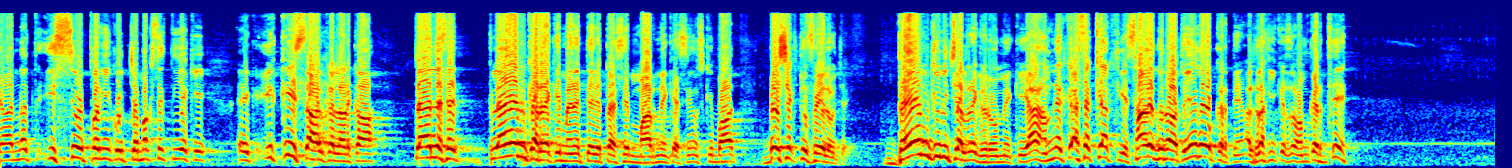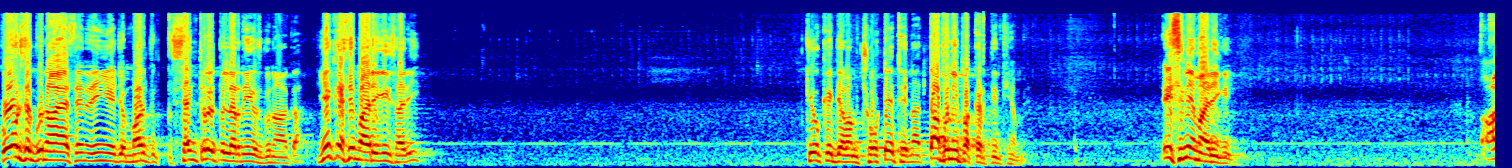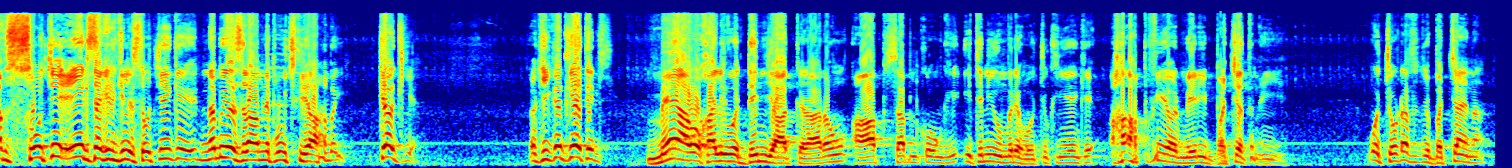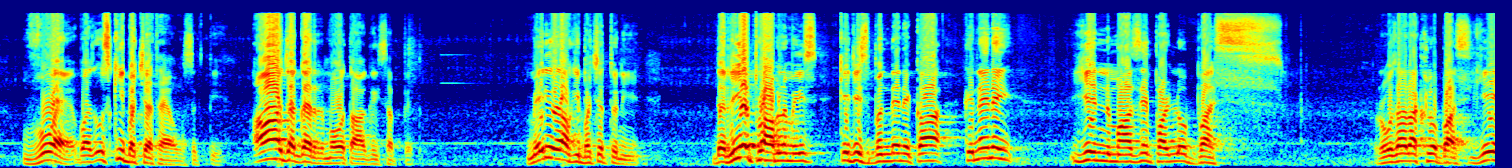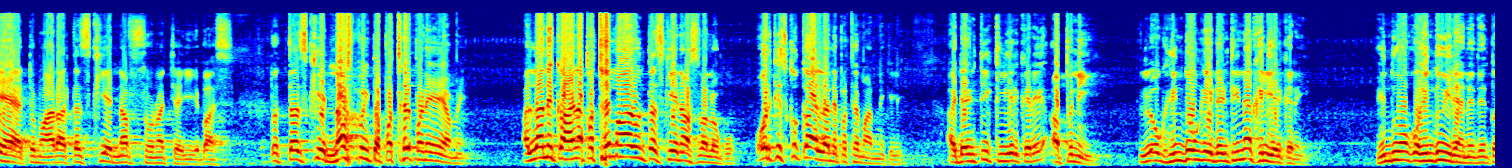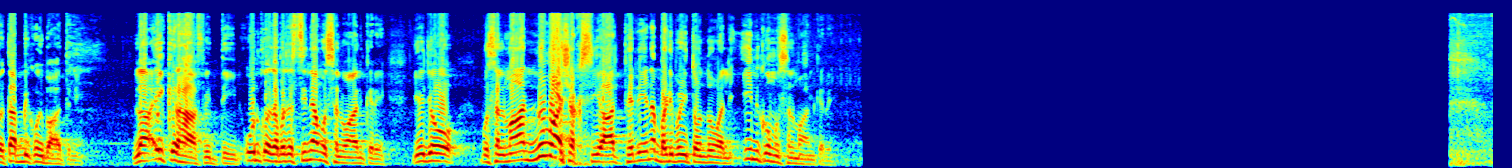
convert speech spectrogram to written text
خیانت اس سے اوپر کی کوئی چمک سکتی ہے کہ ایک اکیس سال کا لڑکا پہلے سے پلان کر رہا ہے کہ میں نے تیرے پیسے مارنے کیسے ہیں؟ اس کے بعد بے شک تو فیل ہو جائے۔ بین کیوں نہیں چل رہے گھروں میں کہ یار ہم نے ایسا کیا کیا؟ سارے گناہ تو یہ لوگ کرتے ہیں۔ اللہ کی قسم ہم کرتے ہیں۔ کون سے گناہ ایسے نہیں ہے جو مرد سینٹرل پلر نہیں ہے اس گناہ کا؟ یہ کیسے ماری گئی ساری؟ کیونکہ جب ہم چھوٹے تھے نا، تب نہیں پکڑتی تھی ہمیں۔ اس لیے ماری گئی اب سوچیں ایک سیکنڈ کے لیے، سوچیں کہ نبی السلام نے پوچھ لیا ہاں بھائی، کیا کیا؟ حقیقت کیا تیری؟ میں آپ کو خالی وہ دن یاد کرا رہا ہوں، آپ سب لوگوں کی اتنی عمریں ہو چکی ہیں کہ آپ کی اور میری بچت نہیں ہے۔ وہ چھوٹا سا جو بچہ ہے نا، وہ ہے، بس اس کی بچت ہے، ہو سکتی ہے۔ آج اگر موت آ گئی سب پہ تو۔ میری اور آپ کی بچت تو نہیں ہے۔ دا ریئل پرابلم از کہ جس بندے نے کہا کہ نہیں نہیں، یہ نمازیں پڑھ لو، بس۔ روزہ رکھ لو، بس یہ ہے تمہارا تزکیہ نفس ہونا چاہیے بس۔ تو تزکیہ نفس پہ تو پتھر پڑے ہیں ہمیں۔ اللہ نے کہا نا، پتھر مار ان تزکیہ نفس والوں کو۔ اور کس کو کہا اللہ نے پتھر مارنے کے لیے؟ آئیڈینٹی کلیئر کریں اپنی۔ لوگ ہندوؤں کی آئیڈینٹی نہ کلیئر کریں۔ ہندوؤں کو ہندو ہی رہنے دیں تو تب بھی کوئی بات نہیں۔ لا اکرہ فی الدین۔ ان کو زبردستی نہ مسلمان کریں۔ یہ جو مسلمان نما شخصیات پھر رہی ہیں نا، بڑی بڑی توندوں والی، ان کو مسلمان کریں۔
